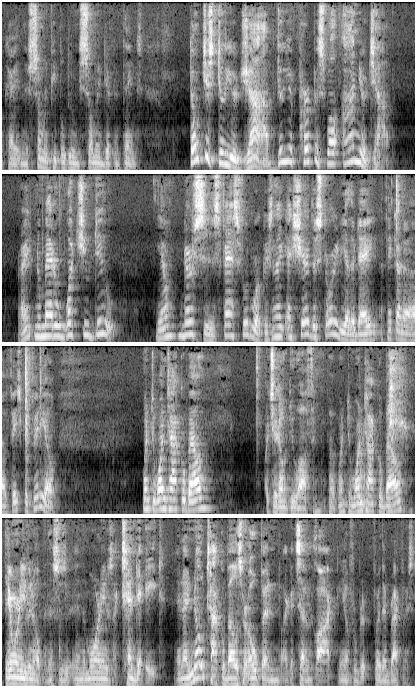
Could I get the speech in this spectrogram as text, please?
Okay, and there's so many people doing so many different things. Don't just do your job. Do your purpose while on your job, right? No matter what you do. You know, nurses, fast food workers, and I, I shared the story the other day. I think on a Facebook video. Went to one Taco Bell, which I don't do often, but went to one Taco Bell. They weren't even open. This was in the morning. It was like ten to eight, and I know Taco Bells are open like at seven o'clock, you know, for for their breakfast.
